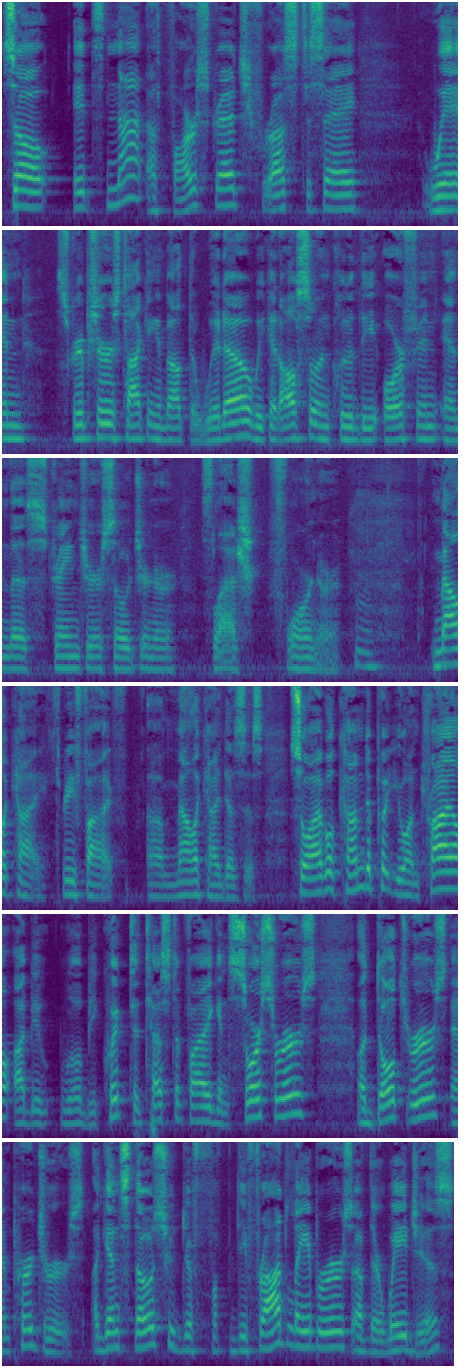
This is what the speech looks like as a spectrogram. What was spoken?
So it's not a far stretch for us to say when scripture is talking about the widow, we could also include the orphan and the stranger, sojourner, slash foreigner. Hmm. Malachi 3 5. Um, Malachi does this. So I will come to put you on trial. I be, will be quick to testify against sorcerers, adulterers, and perjurers, against those who def- defraud laborers of their wages,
